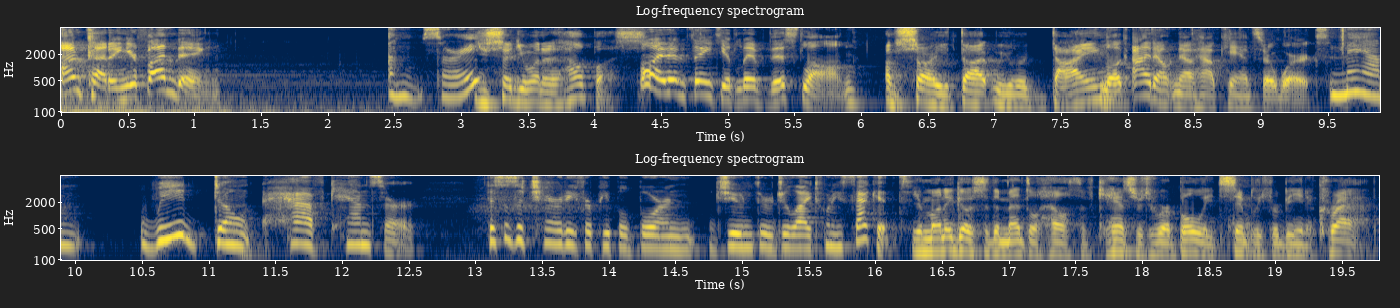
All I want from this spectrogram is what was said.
I'm cutting your funding. I'm sorry? You said you wanted to help us. Well, I didn't think you'd live this long. I'm sorry, you thought we were dying? Look, I don't know how cancer works. Ma'am, we don't have cancer. This is a charity for people born June through July 22nd. Your money goes to the mental health of cancers who are bullied simply for being a crab.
